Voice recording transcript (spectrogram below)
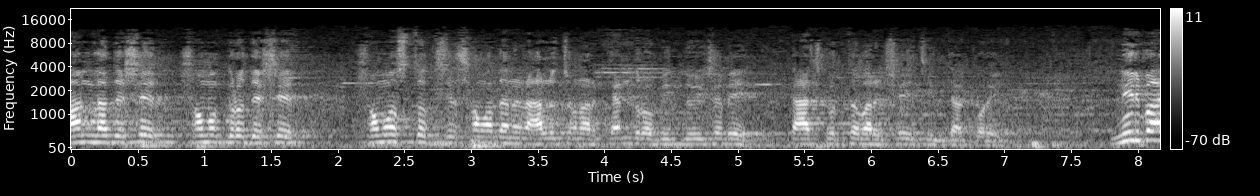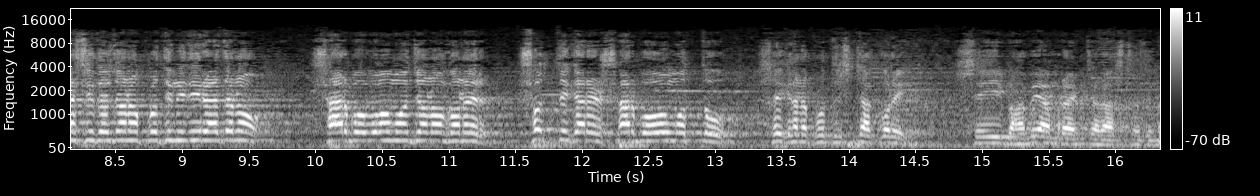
বাংলাদেশের, সমগ্র দেশের, সমস্ত কিছুর সমাধানের আলোচনার কেন্দ্রবিন্দু হিসেবে কাজ করতে পারে সেই চিন্তা করে। নির্বাচিত জনপ্রতিনিধিরা যেন সার্বভৌম জনগণের সত্যিকারের সার্বভৌমত্ব সেখানে প্রতিষ্ঠা করে, সেইভাবে আমরা একটা রাষ্ট্র যেন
